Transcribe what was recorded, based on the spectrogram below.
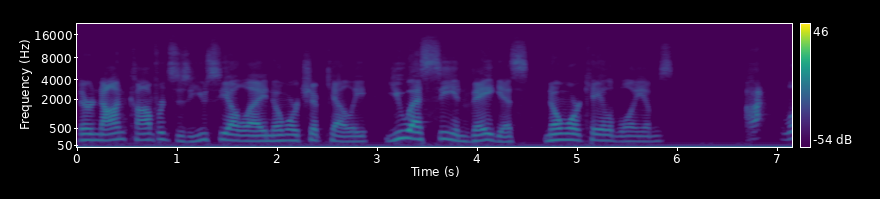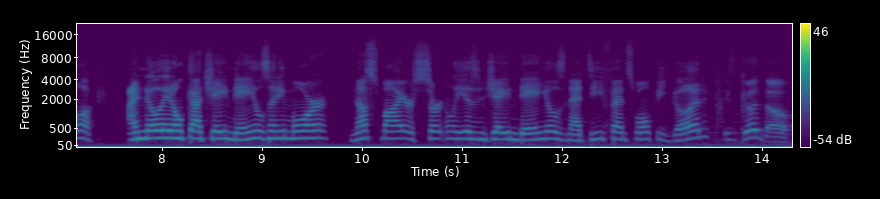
Their non-conference is UCLA, no more Chip Kelly, USC in Vegas, no more Caleb Williams. I, look, I know they don't got Jayden Daniels anymore. Nussmeier certainly isn't Jayden Daniels, and that defense won't be good. He's good though.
